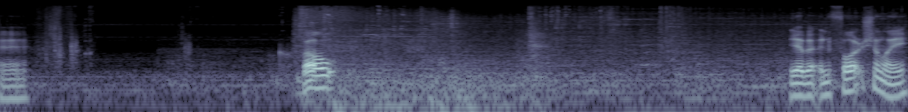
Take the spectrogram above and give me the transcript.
uh. Ball. Yeah, but unfortunately,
